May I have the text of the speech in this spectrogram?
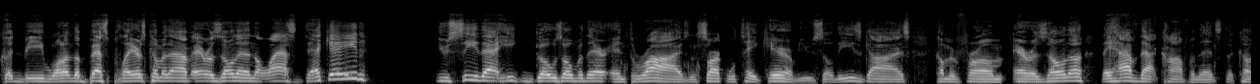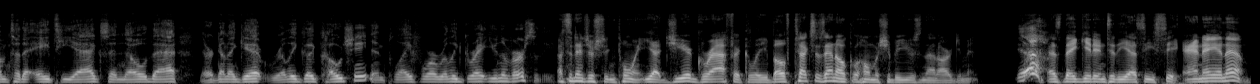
could be one of the best players coming out of Arizona in the last decade. You see that he goes over there and thrives, and Sark will take care of you. So these guys coming from Arizona, they have that confidence to come to the ATX and know that they're going to get really good coaching and play for a really great university. That's an interesting point. Yeah, geographically, both Texas and Oklahoma should be using that argument. Yeah, as they get into the SEC and A and M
